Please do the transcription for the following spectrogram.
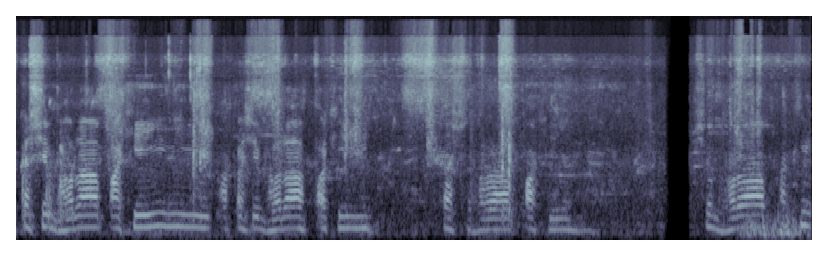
আকাশে ভরা পাখি, আকাশে ভরা পাখি, আকাশে ভরা পাখি, আকাশে ভরা পাখি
